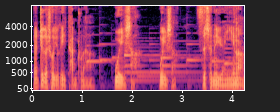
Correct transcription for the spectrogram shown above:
那这个时候就可以看出来啊，为啥？为啥？自身的原因了，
